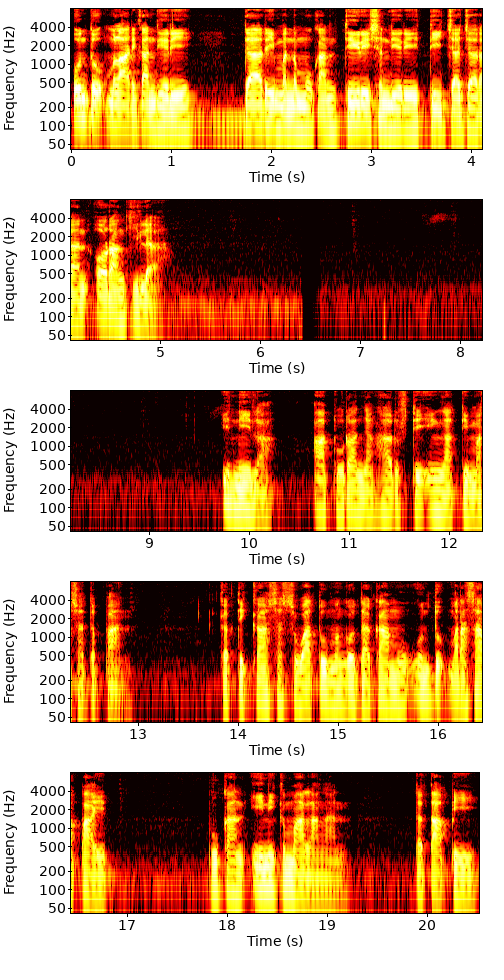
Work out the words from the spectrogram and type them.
untuk melarikan diri dari menemukan diri sendiri di jajaran orang gila. Inilah aturan yang harus diingat di masa depan. Ketika sesuatu menggoda kamu untuk merasa pahit, bukan ini kemalangan, tetapi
